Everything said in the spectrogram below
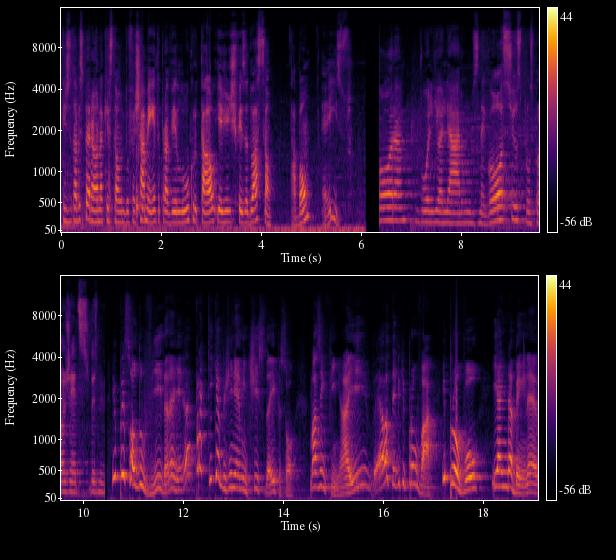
que a gente tava esperando a questão do fechamento para ver lucro e tal, e a gente fez a doação, tá bom? É isso. Agora vou ali olhar uns negócios para uns projetos de 2020. Pessoal duvida, né, gente? Ah, pra que, que a Virginia ia mentir isso daí, pessoal? Mas enfim, aí ela teve que provar. E provou, e ainda bem, né?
